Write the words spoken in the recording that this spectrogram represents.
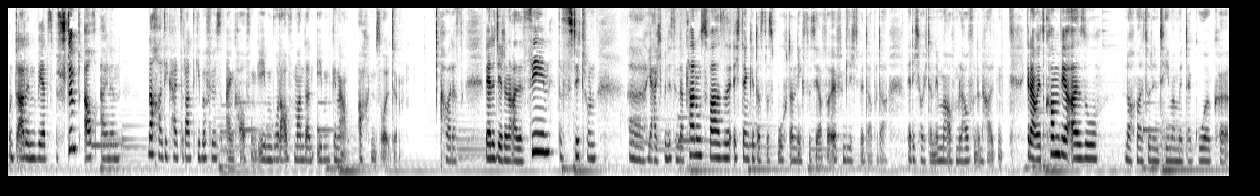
und darin wird es bestimmt auch einen Nachhaltigkeitsratgeber fürs Einkaufen geben, worauf man dann eben genau achten sollte. Aber das werdet ihr dann alles sehen. Das steht schon äh, ja, ich bin jetzt in der Planungsphase. Ich denke, dass das Buch dann nächstes Jahr veröffentlicht wird, aber da werde ich euch dann immer auf dem Laufenden halten. Genau, jetzt kommen wir also nochmal zu dem Thema mit der Gurke.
